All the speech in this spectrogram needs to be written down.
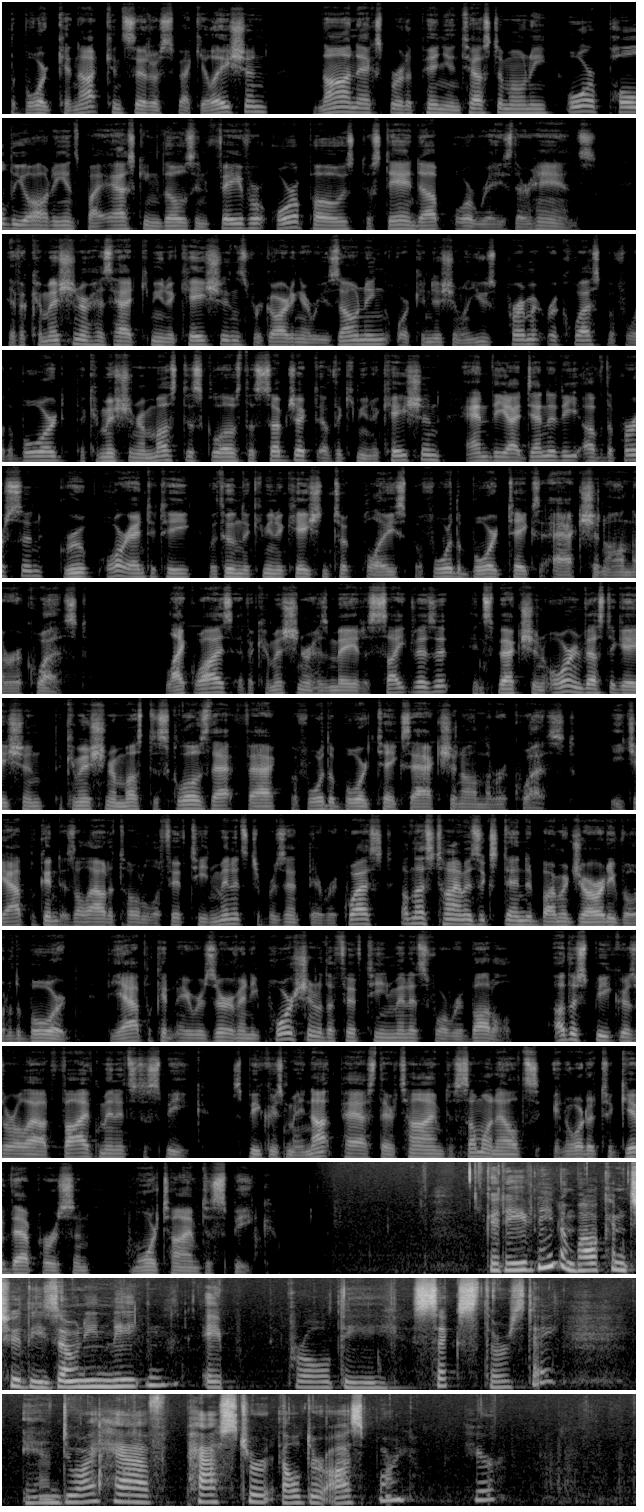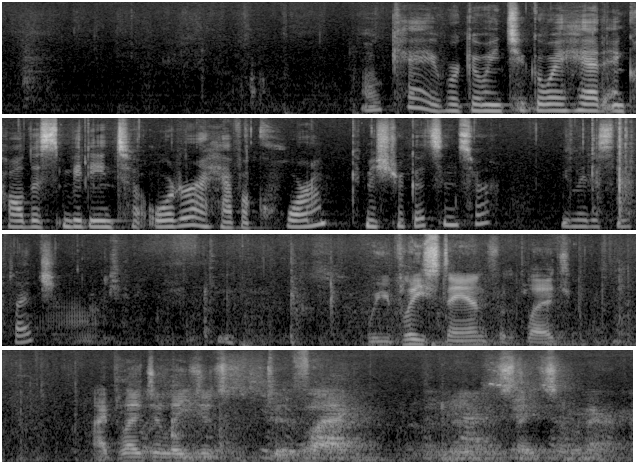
The board cannot consider speculation, non expert opinion testimony, or poll the audience by asking those in favor or opposed to stand up or raise their hands. If a commissioner has had communications regarding a rezoning or conditional use permit request before the board, the commissioner must disclose the subject of the communication and the identity of the person, group, or entity with whom the communication took place before the board takes action on the request. Likewise, if a commissioner has made a site visit, inspection, or investigation, the commissioner must disclose that fact before the board takes action on the request. Each applicant is allowed a total of 15 minutes to present their request, unless time is extended by majority vote of the board. The applicant may reserve any portion of the 15 minutes for rebuttal. Other speakers are allowed five minutes to speak. Speakers may not pass their time to someone else in order to give that person more time to speak. Good evening and welcome to the zoning meeting, April the 6th, Thursday. And do I have Pastor Elder Osborne here? Okay, we're going to go ahead and call this meeting to order. I have a quorum. Commissioner Goodson, sir, you lead us in the pledge. Will you please stand for the pledge? I pledge allegiance to the flag of the United States of America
